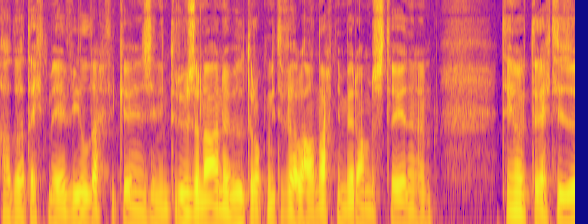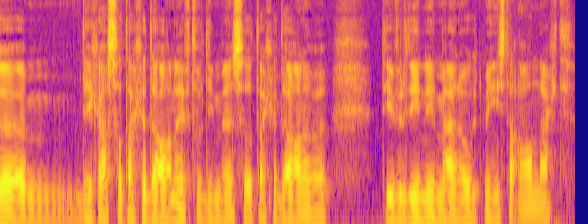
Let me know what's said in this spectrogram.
dat het echt meeviel, dacht ik, in zijn interview. En hij wil er ook niet te veel aandacht meer aan besteden. En ik denk ook terecht is, ehm, die gast dat dat gedaan heeft, of die mensen dat dat gedaan hebben, die verdienen in mijn ogen het minste aandacht.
